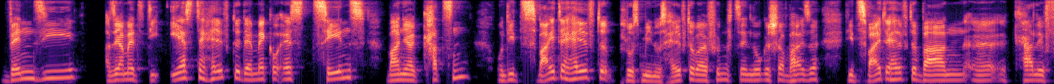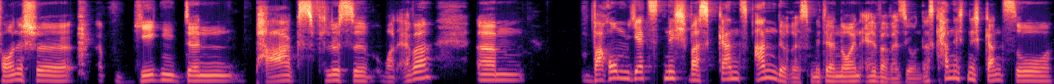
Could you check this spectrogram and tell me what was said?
wenn sie also sie haben jetzt die erste Hälfte der macOS 10s waren ja Katzen und die zweite Hälfte, plus minus Hälfte bei 15 logischerweise, die zweite Hälfte waren äh, kalifornische Gegenden, Parks, Flüsse, whatever. Ähm, warum jetzt nicht was ganz anderes mit der neuen 11er Version? Das kann ich nicht ganz so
